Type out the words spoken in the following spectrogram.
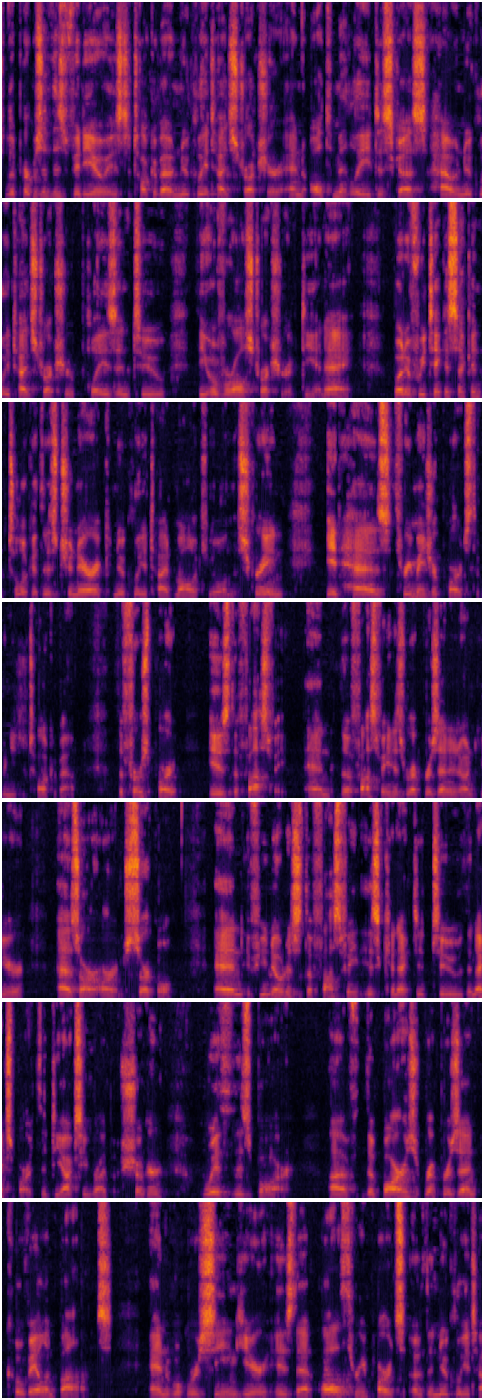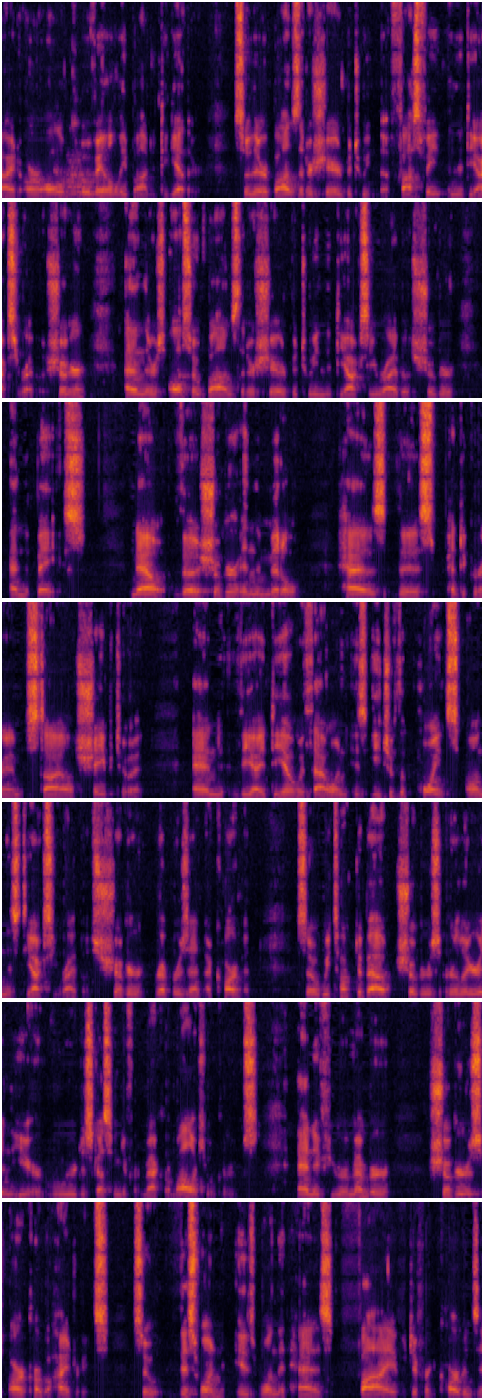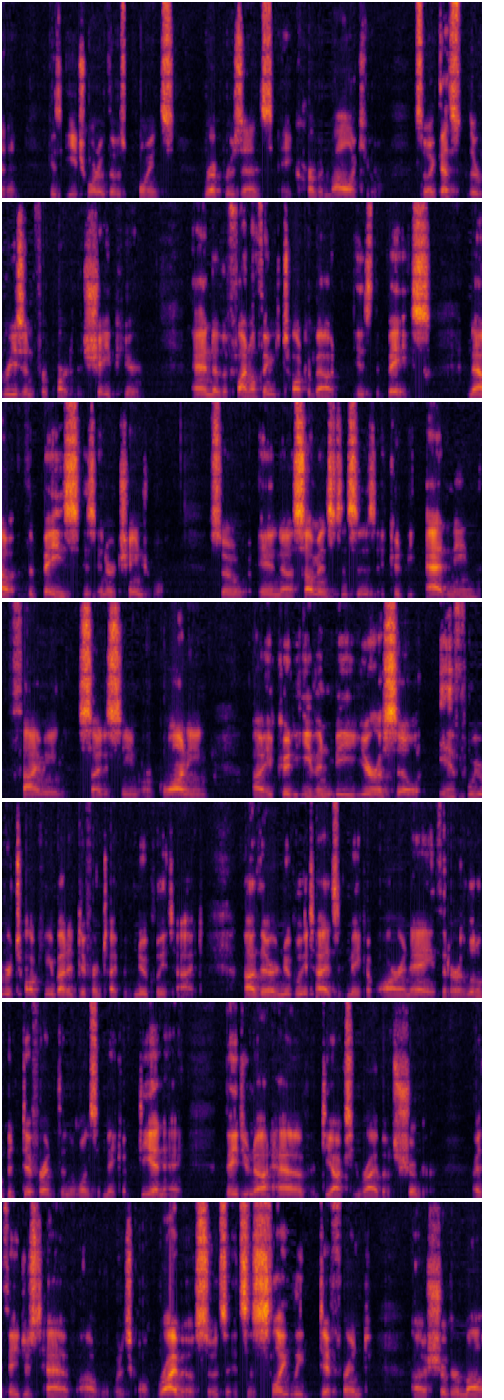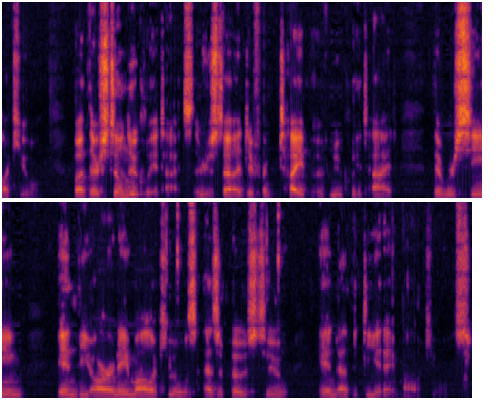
So the purpose of this video is to talk about nucleotide structure and ultimately discuss how nucleotide structure plays into the overall structure of DNA. But if we take a second to look at this generic nucleotide molecule on the screen, it has three major parts that we need to talk about. The first part is the phosphate, and the phosphate is represented on here as our orange circle. And if you notice, the phosphate is connected to the next part, the deoxyribose sugar, with this bar. Uh, the bars represent covalent bonds. And what we're seeing here is that all three parts of the nucleotide are all covalently bonded together. So there are bonds that are shared between the phosphate and the deoxyribose sugar, and there's also bonds that are shared between the deoxyribose sugar and the base. Now, the sugar in the middle has this pentagram style shape to it, and the idea with that one is each of the points on this deoxyribose sugar represent a carbon. So we talked about sugars earlier in the year when we were discussing different macromolecule groups. And if you remember, sugars are carbohydrates. So this one is one that has five different carbons in it because each one of those points represents a carbon molecule. So like that's the reason for part of the shape here. And uh, the final thing to talk about is the base. Now the base is interchangeable. So in uh, some instances it could be adenine, thymine, cytosine, or guanine, uh, it could even be uracil if we were talking about a different type of nucleotide. Uh, there are nucleotides that make up RNA that are a little bit different than the ones that make up DNA. They do not have deoxyribose sugar. Right? They just have uh, what is called ribose, so it's, it's a slightly different uh, sugar molecule. But they're still nucleotides. They're just a, a different type of nucleotide that we're seeing in the RNA molecules as opposed to in uh, the DNA molecules.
